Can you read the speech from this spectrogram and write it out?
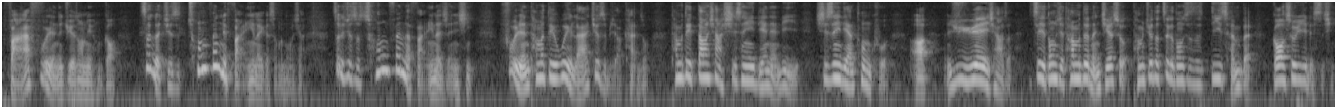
反而富人的接种率很高。这个就是充分的反映了一个什么东西啊？这个就是充分的反映了人性。富人他们对未来就是比较看重，他们对当下牺牲一点点利益，牺牲一点痛苦啊，预约一下子这些东西他们都能接受，他们觉得这个东西是低成本高收益的事情。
